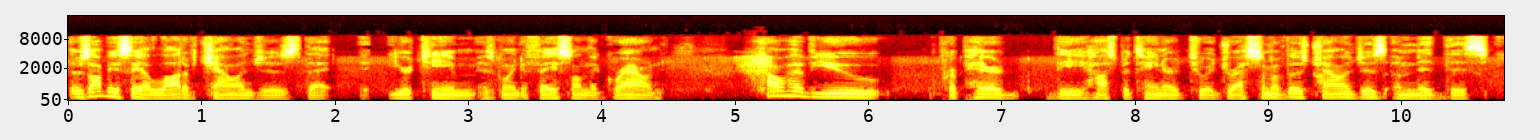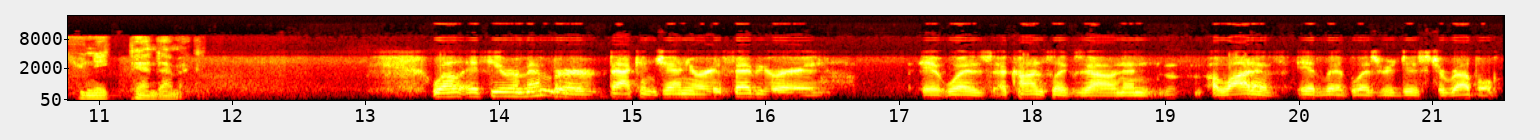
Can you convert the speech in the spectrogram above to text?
There's obviously a lot of challenges that your team is going to face on the ground. How have you prepared the Hospitainer to address some of those challenges amid this unique pandemic? Well, if you remember back in January, February, it was a conflict zone, and a lot of Idlib was reduced to rubble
